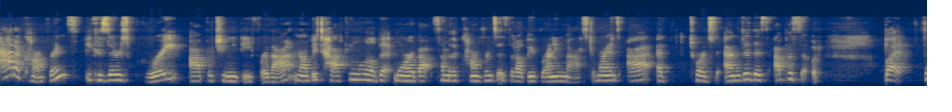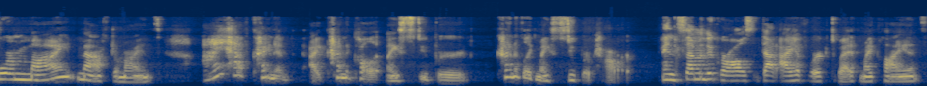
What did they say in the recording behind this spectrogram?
at a conference because there's great opportunity for that. And I'll be talking a little bit more about some of the conferences that I'll be running masterminds at, at towards the end of this episode. But for my masterminds, I have kind of, I kind of call it my super, kind of like my superpower. And some of the girls that I have worked with, my clients,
